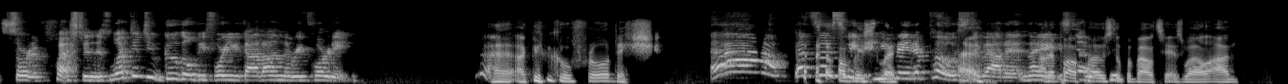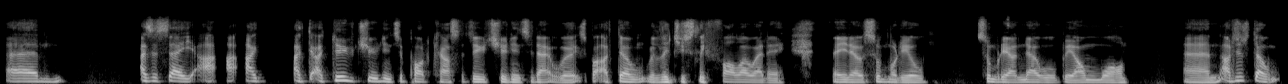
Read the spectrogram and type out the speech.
sort of question is, what did you Google before you got on the recording? Uh, I Google fraudish. Ah, that's so sweet. and you made a post uh, about it, and I, and I put a post up about it as well. And um, as I say, I, I, I, I, do tune into podcasts, I do tune into networks, but I don't religiously follow any. You know, somebody will, somebody I know will be on one, and I just don't.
